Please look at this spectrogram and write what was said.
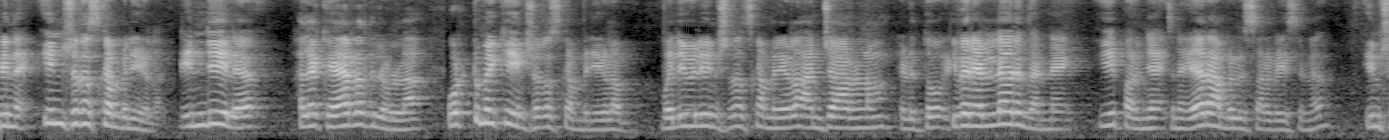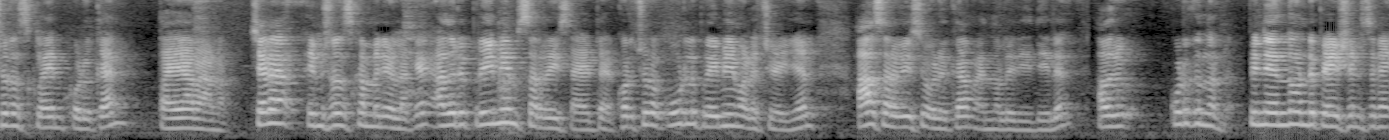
പിന്നെ ഇൻഷുറൻസ് കമ്പനികൾ ഇന്ത്യയിൽ അല്ലെ കേരളത്തിലുള്ള ഒട്ടുമിക്ക ഇൻഷുറൻസ് കമ്പനികളും വലിയ വലിയ ഇൻഷുറൻസ് കമ്പനികൾ അഞ്ചാറെണ്ണം എടുത്തു ഇവരെല്ലാവരും തന്നെ ഈ പറഞ്ഞ എയർ ആംബുലൻസ് സർവീസിന് ഇൻഷുറൻസ് ക്ലെയിം കൊടുക്കാൻ തയ്യാറാണ്. ചില ഇൻഷുറൻസ് കമ്പനികളൊക്കെ അതൊരു പ്രീമിയം സർവീസ് ആയിട്ട് കുറച്ചുകൂടെ കൂടുതൽ പ്രീമിയം അടച്ചു കഴിഞ്ഞാൽ ആ സർവീസ് കൊടുക്കാം എന്നുള്ള രീതിയിൽ അവർ കൊടുക്കുന്നുണ്ട്. പിന്നെ എന്തുകൊണ്ട് പേഷ്യൻസിന്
